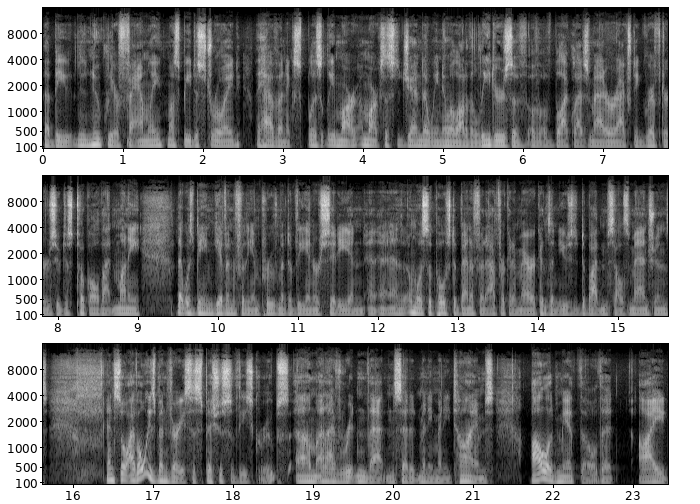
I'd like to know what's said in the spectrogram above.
that the, the nuclear family must be destroyed. They have an explicitly Mar- Marxist agenda. We know a lot of the leaders of, of, of Black Lives Matter are actually grifters who just took all that money that was being given for the improvement of the inner city and, and, and was supposed to benefit African Americans and used it to buy themselves mansions. And so I've always been very suspicious of these groups, um, and I've written that and said it many, many times. I'll admit, though, that I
